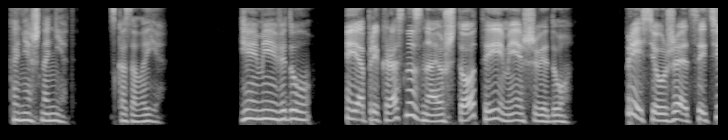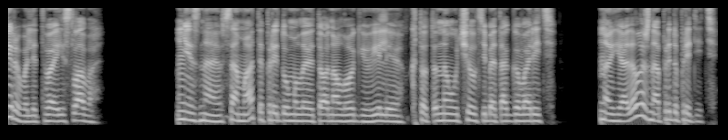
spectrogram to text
«Конечно, нет», — сказала я. «Я имею в виду...» «Я прекрасно знаю, что ты имеешь в виду. В прессе уже цитировали твои слова. Не знаю, сама ты придумала эту аналогию или кто-то научил тебя так говорить, но я должна предупредить.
